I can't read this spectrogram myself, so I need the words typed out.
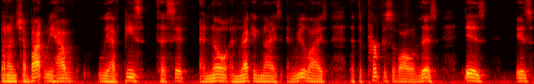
But on Shabbat we have we have peace to sit and know and recognize and realize that the purpose of all of this is is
